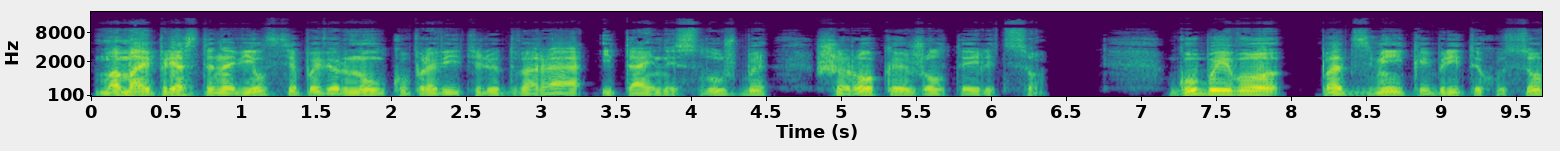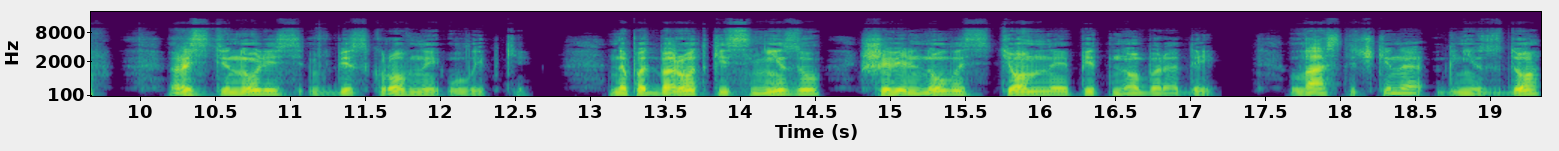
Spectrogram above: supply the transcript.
Мамай приостановился, повернул к управителю двора и тайной службы широкое желтое лицо. Губы его под змейкой бритых усов растянулись в бескровной улыбке. На подбородке снизу шевельнулось темное пятно бороды. Ласточкино гнездо,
